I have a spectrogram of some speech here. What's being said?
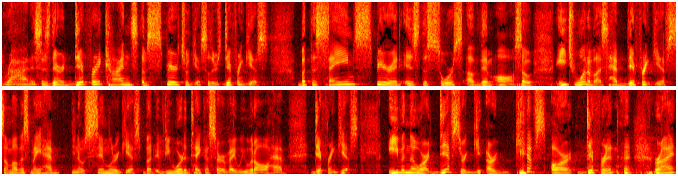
right. It says there are different kinds of spiritual gifts. So there's different gifts, but the same spirit is the source of them all. So each one of us have different gifts. Some of us may have, you know, similar gifts, but if you were to take a survey, we would all have different gifts. Even though our gifts are our gifts are different, right?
